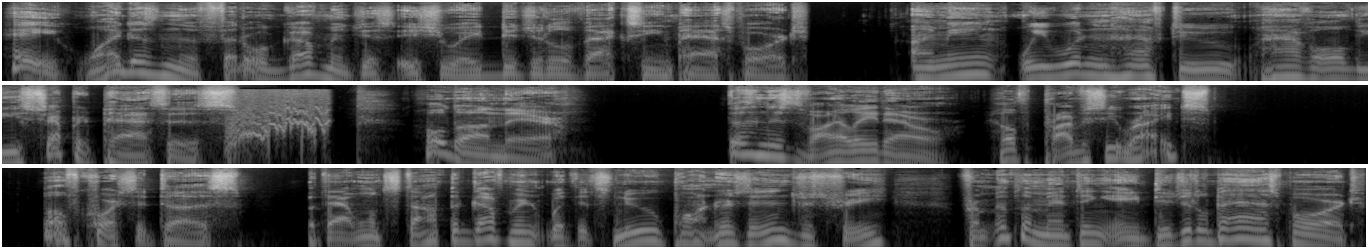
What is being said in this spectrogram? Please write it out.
Hey, why doesn't the federal government just issue a digital vaccine passport? I mean, we wouldn't have to have all these separate passes. Hold on there. Doesn't this violate our health privacy rights? Well, of course it does, but that won't stop the government with its new partners in industry from implementing a digital passport.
